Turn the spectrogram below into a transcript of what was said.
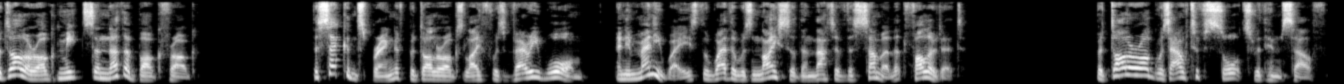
Bedolorrog meets another bog frog. The second spring of Bedolorrog's life was very warm, and in many ways the weather was nicer than that of the summer that followed it. Bedolorrog was out of sorts with himself.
